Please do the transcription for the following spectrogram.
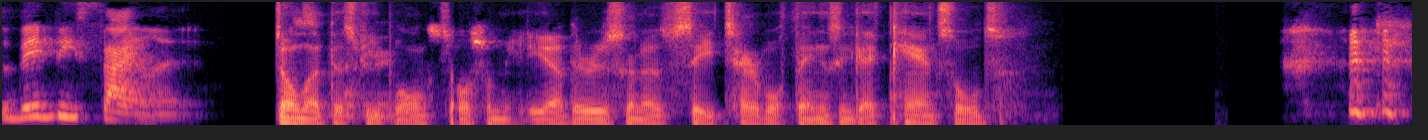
they'd be silent. Don't let this people on social media. They're just gonna say terrible things and get canceled.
